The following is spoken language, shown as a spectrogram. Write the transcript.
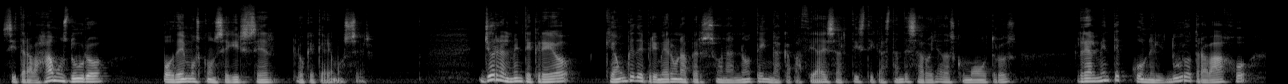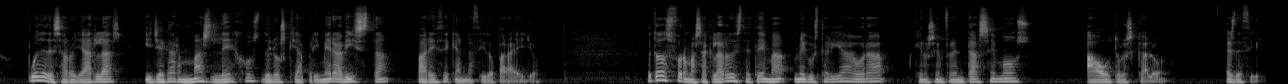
si trabajamos duro, podemos conseguir ser lo que queremos ser. Yo realmente creo que aunque de primero una persona no tenga capacidades artísticas tan desarrolladas como otros, realmente con el duro trabajo puede desarrollarlas y llegar más lejos de los que a primera vista parece que han nacido para ello. De todas formas, aclarado este tema, me gustaría ahora que nos enfrentásemos a otro escalón. Es decir,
